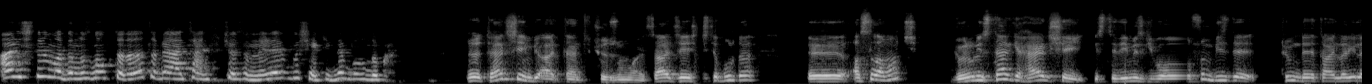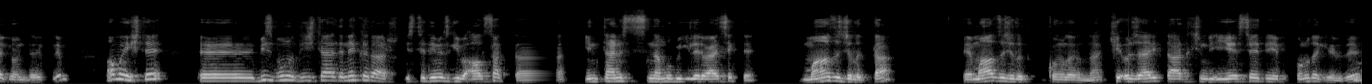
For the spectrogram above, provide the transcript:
Ayrıştıramadığımız noktada da tabii alternatif çözümleri bu şekilde bulduk. Evet her şeyin bir alternatif çözümü var. Sadece işte burada e, asıl amaç gönül ister ki her şey istediğimiz gibi olsun. Biz de tüm detaylarıyla gönderelim. Ama işte e, biz bunu dijitalde ne kadar istediğimiz gibi alsak da internet sitesinden bu bilgileri versek de mağazacılıkta ve mağazacılık konularında ki özellikle artık şimdi İYS diye bir konu da girdi.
